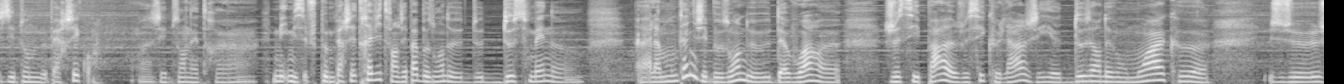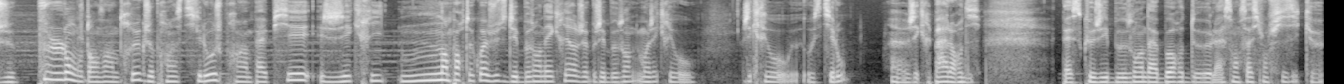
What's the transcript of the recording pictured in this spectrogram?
J'ai besoin de me percher quoi. J'ai besoin d'être. euh, Mais, je peux me percher très vite. Enfin, j'ai pas besoin de, de deux semaines euh, à la montagne. J'ai besoin d'avoir. euh, Je sais pas. Je sais que là, j'ai deux heures devant moi. Que je, plonge dans un truc. Je prends un stylo. Je prends un papier. J'écris n'importe quoi. Juste, j'ai besoin d'écrire. J'ai besoin. Moi, j'écris au. J'écris au stylo. Euh, j'écris pas à l'ordi. Parce que j'ai besoin d'abord de la sensation physique euh,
